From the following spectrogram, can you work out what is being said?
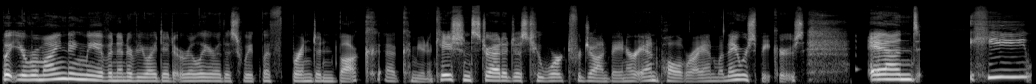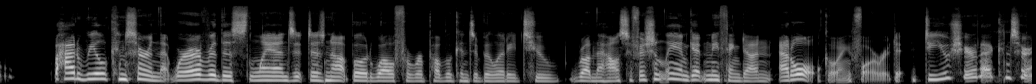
But you're reminding me of an interview I did earlier this week with Brendan Buck, a communication strategist who worked for John Boehner and Paul Ryan when they were speakers. And he had real concern that wherever this lands, it does not bode well for Republicans' ability to run the House efficiently and get anything done at all going forward. Do you share that concern?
